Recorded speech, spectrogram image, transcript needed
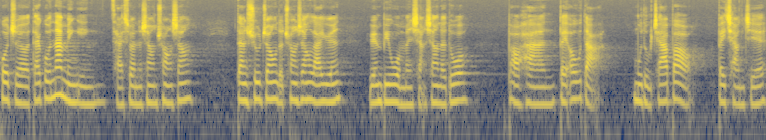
或者待过难民营才算得上创伤。但书中的创伤来源远比我们想象的多，包含被殴打、目睹家暴、被抢劫，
